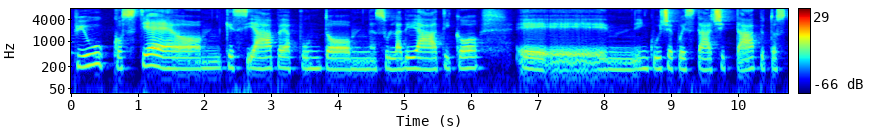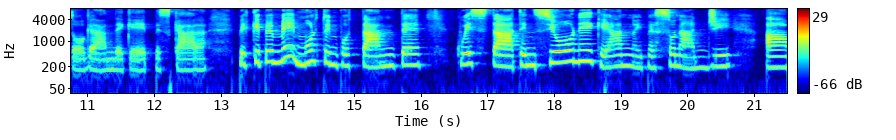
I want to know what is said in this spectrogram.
più costiero che si apre appunto sull'Adriatico e, in cui c'è questa città piuttosto grande che è Pescara, perché per me è molto importante questa tensione che hanno i personaggi a,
